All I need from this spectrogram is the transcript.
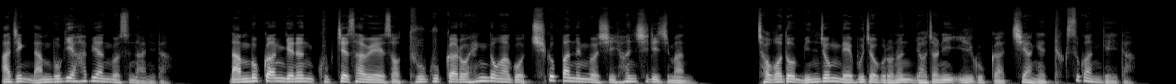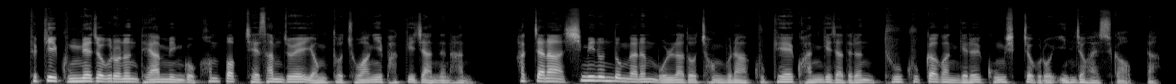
아직 남북이 합의한 것은 아니다. 남북관계는 국제사회에서 두 국가로 행동하고 취급받는 것이 현실이지만 적어도 민족 내부적으로는 여전히 일국가 지향의 특수관계이다. 특히 국내적으로는 대한민국 헌법 제3조의 영토 조항이 바뀌지 않는 한 학자나 시민운동가는 몰라도 정부나 국회의 관계자들은 두 국가 관계를 공식적으로 인정할 수가 없다.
